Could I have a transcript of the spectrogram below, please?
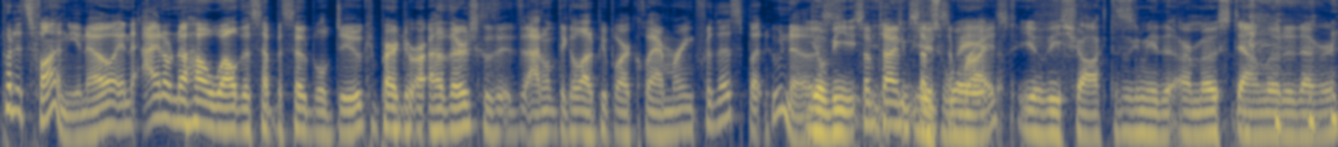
but it's fun, you know. And I don't know how well this episode will do compared to our others because I don't think a lot of people are clamoring for this. But who knows? You'll be sometimes some surprised. Wait. You'll be shocked. This is gonna be the, our most downloaded ever.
